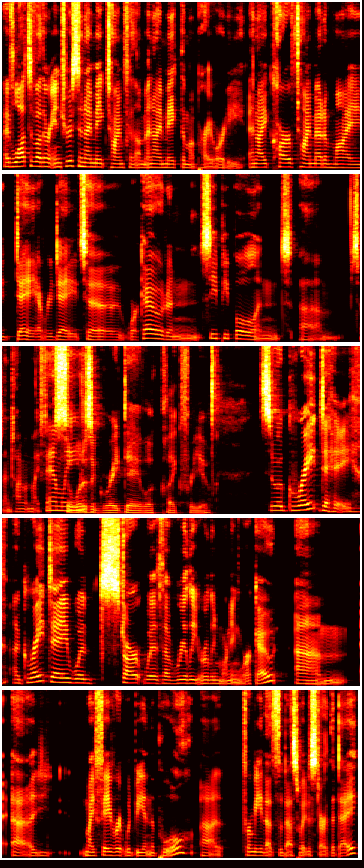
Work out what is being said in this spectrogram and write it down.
I have lots of other interests and I make time for them and I make them a priority. And I carve time out of my day every day to work out and see people and um, spend time with my family. So, what does a great day look like for you? So, a great day, a great day would start with a really early morning workout. Um, uh, my favorite would be in the pool. Uh, for me, that's the best way to start the day.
